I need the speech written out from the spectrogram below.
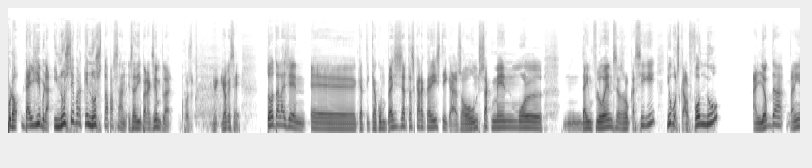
Però de llibre. I no sé per què no està passant. És a dir, per exemple, doncs, jo, jo què sé, tota la gent eh, que, que compleixi certes característiques o un segment molt d'influències o el que sigui, diu doncs que al fondo, en lloc de tenir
